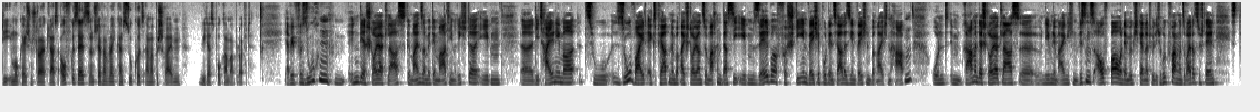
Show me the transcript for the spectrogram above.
die Immocation Steuerclass aufgesetzt. Und Stefan, vielleicht kannst du kurz einmal beschreiben, wie das Programm abläuft. Ja, wir versuchen in der Steuerclass gemeinsam mit dem Martin Richter eben äh, die Teilnehmer zu so weit Experten im Bereich Steuern zu machen, dass sie eben selber verstehen, welche Potenziale sie in welchen Bereichen haben. Und im Rahmen der Steuerclass, äh, neben dem eigentlichen Wissensaufbau und der Möglichkeit natürlich Rückfragen und so weiter zu stellen, ist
